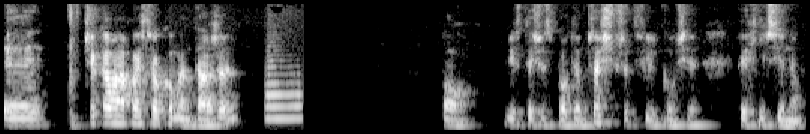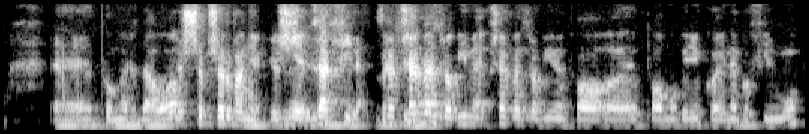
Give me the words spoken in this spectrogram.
Y, czekamy na Państwa komentarze. O, jesteśmy z potem. Coś przed chwilką się technicznie nam e, pomerdało. Jeszcze przerwa nie. Jeszcze, nie za chwilę. Za przerwę, chwilę. Zrobimy, przerwę zrobimy po, e, po omówieniu kolejnego filmu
